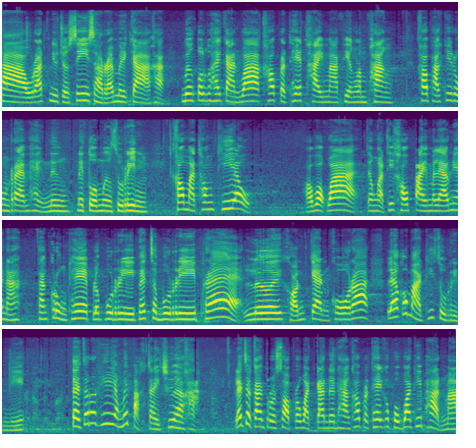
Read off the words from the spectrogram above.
ชาวรัฐนิวเจอร์ซีย์สหรัฐอเมริกาค่ะ เบื้องต้นก็ให้การว่าเข้าประเทศไทยมาเพียงลำพัง เข้าพักที่โรงแรมแห่งหนึ่งในตัวเมืองสุรินทร์เข้ามาท่องเที่ยวเขาบอกว่าจังหวัดที่เขาไปมาแล้วเนี่ยนะทั้งกรุงเทพลบบุรี เพชรบุรี แพร่ เลย ขอนแก่น โคราช แล้วก็มาที่สุรินทร์นี้ แต่เจ้าหน้าที่ยังไม่ปักใจเชื่อค่ะ และจากการตรวจสอบประวัติการเดินทางเข้าประเทศก็พบว่าที่ผ่านมา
